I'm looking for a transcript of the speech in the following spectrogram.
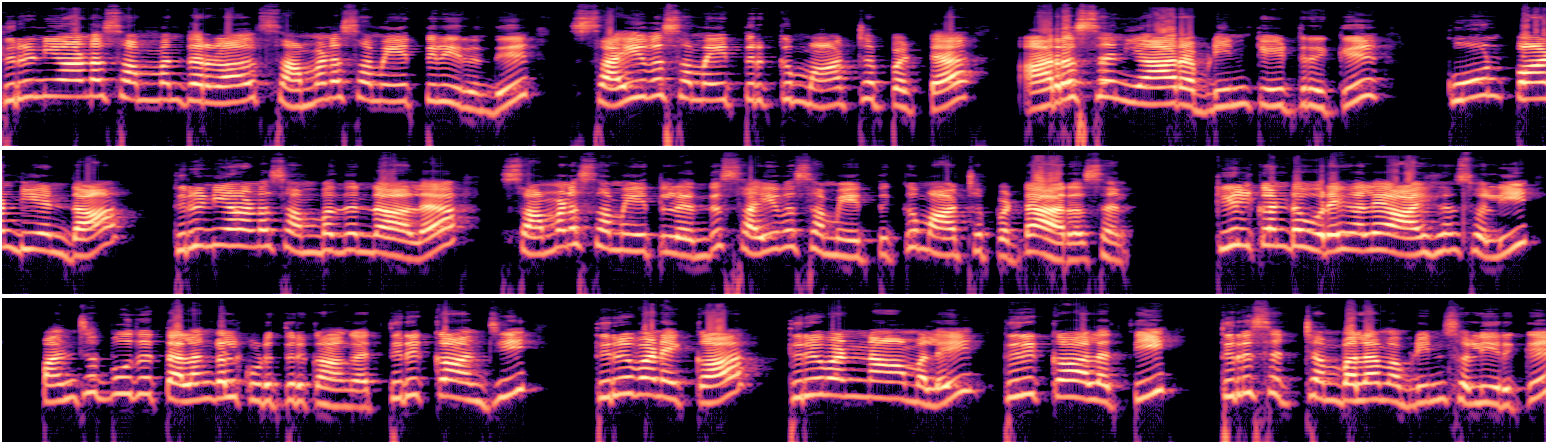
திருஞான சம்பந்தரால் சமண சமயத்தில் இருந்து சைவ சமயத்திற்கு மாற்றப்பட்ட அரசன் யார் அப்படின்னு கேட்டிருக்கு. கூன் பாண்டியன் தான் திருஞான சம்பந்தனால சமண சமயத்துல இருந்து சைவ சமயத்துக்கு மாற்றப்பட்ட அரசன். கீழ்கண்ட உரைகளை ஆய்கம் சொல்லி பஞ்சபூத தலங்கள் கொடுத்திருக்காங்க. திருக்காஞ்சி திருவனைக்கா திருவண்ணாமலை திருக்காலத்தி திருச்செற்றம்பலம் அப்படின்னு சொல்லி இருக்கு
